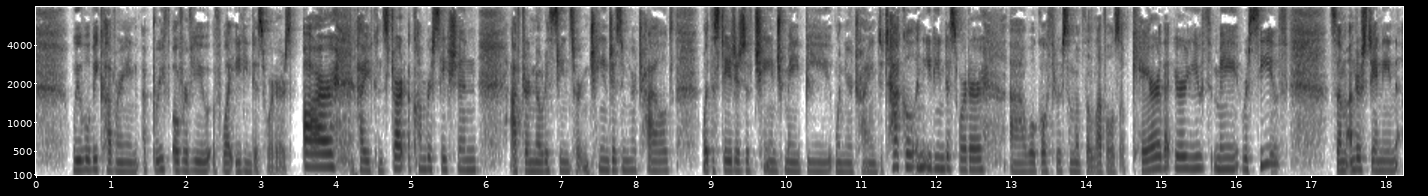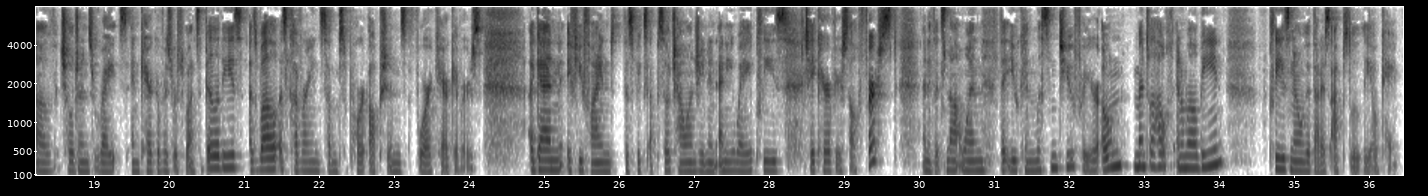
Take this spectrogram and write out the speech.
We will be covering a brief overview of what eating disorders are, how you can start a conversation after noticing certain changes in your child, what the stages of change may be when you're trying to tackle an eating disorder. Uh, we'll go through some of the levels of care that your youth may receive, some understanding of children's rights and caregivers' responsibilities, as well as covering some support options for caregivers. Again, if you find this week's episode challenging in any way, please take care of yourself first. And if it's not one that you can listen to for your own mental health and well being, please know that that is absolutely okay.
